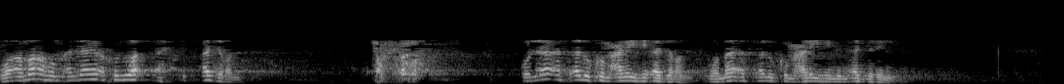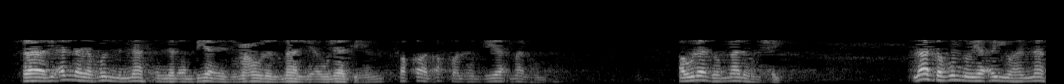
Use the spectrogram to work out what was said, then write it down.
وأمرهم أن لا يأخذوا أجرا. قل لا أسألكم عليه أجرا وما أسألكم عليه من أجر. فلئلا يظن الناس أن الأنبياء يجمعون المال لأولادهم فقال أصلا الأنبياء ما لهم؟ أولادهم ما لهم شيء. لا تظنوا يا أيها الناس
